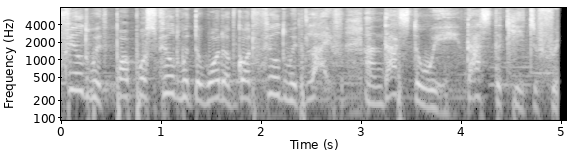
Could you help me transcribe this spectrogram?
filled with purpose, filled with the Word of God, filled with life. And that's the way, that's the key to freedom.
